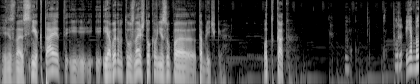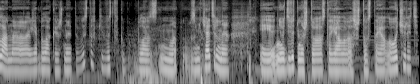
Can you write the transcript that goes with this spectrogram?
я не знаю, снег тает, и, и- и- об этом ты узнаешь только внизу по табличке. Вот как? Я была на, я была, конечно, на этой выставке. Выставка была ну, замечательная. И неудивительно, что стояла, что стояла очередь.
